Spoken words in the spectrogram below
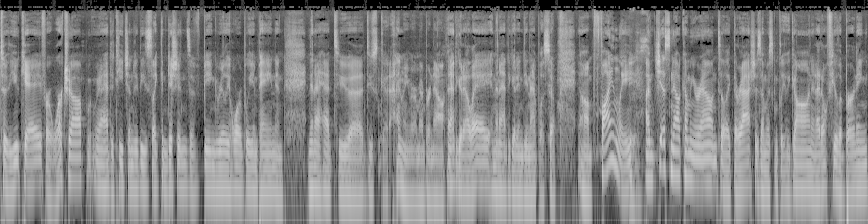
to the UK for a workshop when I had to teach under these like conditions of being really horribly in pain. And then I had to uh, do, I don't even remember now. Then I had to go to LA and then I had to go to Indianapolis. So um, finally, Jeez. I'm just now coming around to like the rashes almost completely gone and I don't feel the burning.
